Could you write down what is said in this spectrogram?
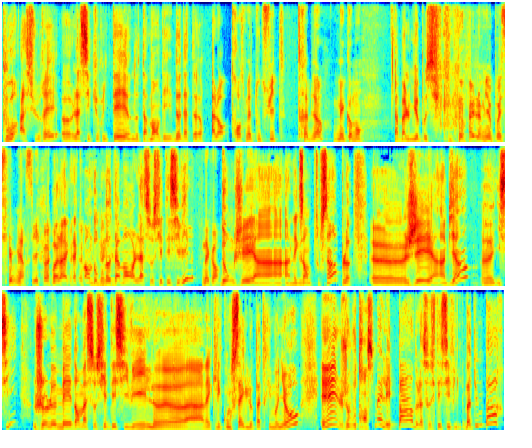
pour assurer euh, la sécurité, euh, notamment des donateurs. Alors, transmettre tout de suite, très bien, mais comment? Ah bah, le mieux possible. Le mieux possible, merci. Ouais. voilà, exactement. Donc, notamment la société civile. D'accord Donc j'ai un, un exemple tout simple. Euh, j'ai un bien euh, ici, je le mets dans ma société civile euh, avec les conseils le patrimoniaux et je vous transmets les parts de la société civile. Bah, D'une part,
